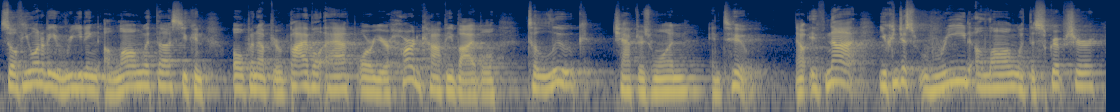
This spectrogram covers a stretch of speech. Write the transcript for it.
So if you want to be reading along with us, you can open up your Bible app or your hard copy Bible to Luke chapters 1 and 2. Now, if not, you can just read along with the scripture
